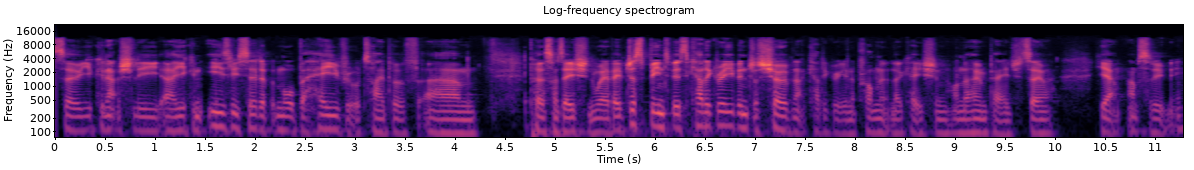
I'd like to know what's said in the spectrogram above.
So you can actually uh, you can easily set up a more behavioral type of um, personalization where they've just been to this category, then just show them that category in a prominent location on the homepage. So yeah, absolutely.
